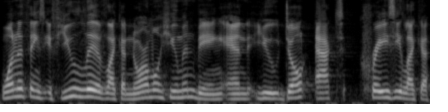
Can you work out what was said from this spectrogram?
one of the things, if you live like a normal human being and you don't act crazy like a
